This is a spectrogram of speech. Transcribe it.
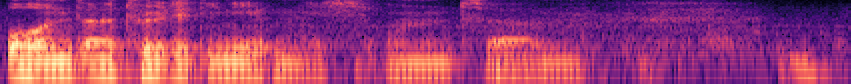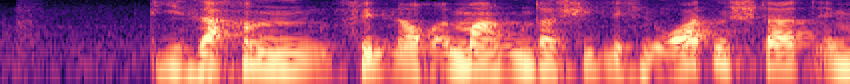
und äh, tötet ihn eben nicht. Und ähm, die Sachen finden auch immer an unterschiedlichen Orten statt, in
